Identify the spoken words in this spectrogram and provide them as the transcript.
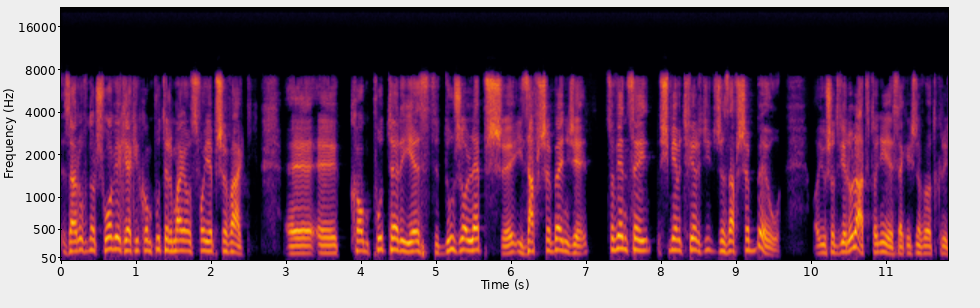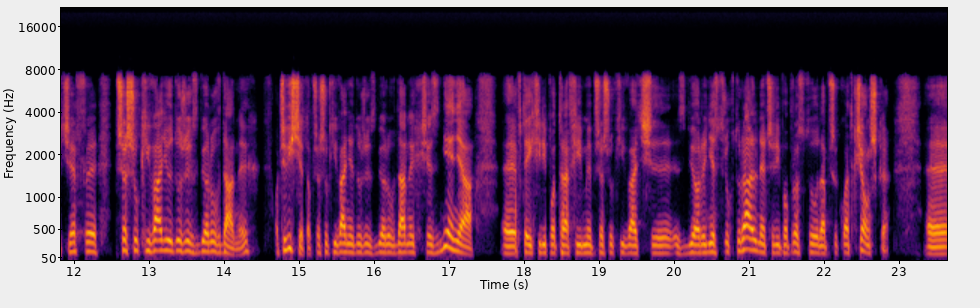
zarówno człowiek, jak i komputer mają swoje przewagi. E, e, komputer jest dużo lepszy i zawsze będzie. Co więcej, śmiem twierdzić, że zawsze był już od wielu lat, to nie jest jakieś nowe odkrycie, w przeszukiwaniu dużych zbiorów danych. Oczywiście to przeszukiwanie dużych zbiorów danych się zmienia. E, w tej chwili potrafimy przeszukiwać e, zbiory niestrukturalne, czyli po prostu na przykład książkę. E,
